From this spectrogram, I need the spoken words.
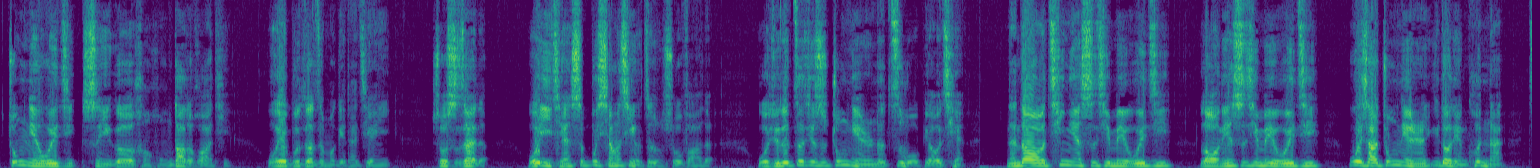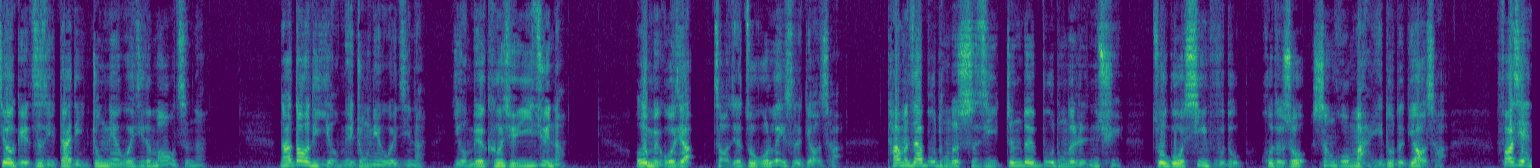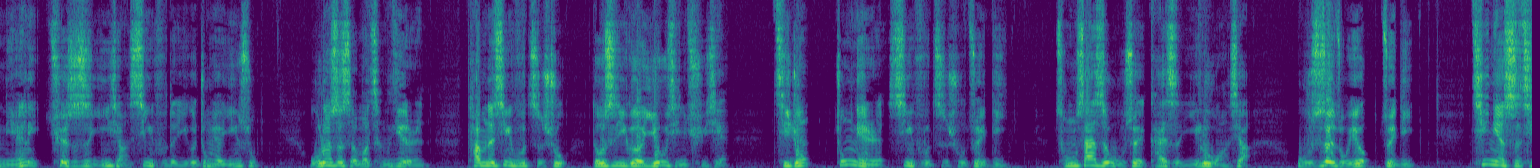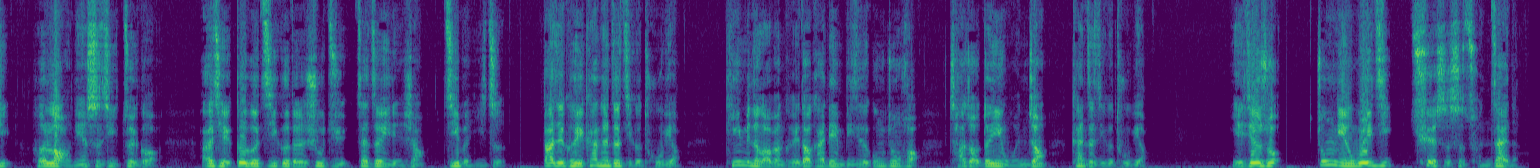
中年危机是一个很宏大的话题。”我也不知道怎么给他建议。说实在的，我以前是不相信有这种说法的。我觉得这就是中年人的自我标签。难道青年时期没有危机，老年时期没有危机？为啥中年人遇到点困难就要给自己戴顶中年危机的帽子呢？那到底有没有中年危机呢？有没有科学依据呢？欧美国家早就做过类似的调查，他们在不同的时期针对不同的人群做过幸福度或者说生活满意度的调查。发现年龄确实是影响幸福的一个重要因素。无论是什么层级的人，他们的幸福指数都是一个 U 型曲线。其中，中年人幸福指数最低，从三十五岁开始一路往下，五十岁左右最低。青年时期和老年时期最高，而且各个机构的数据在这一点上基本一致。大家可以看看这几个图表。听命的老板可以到开店笔记的公众号查找对应文章，看这几个图表。也就是说，中年危机。确实是存在的，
